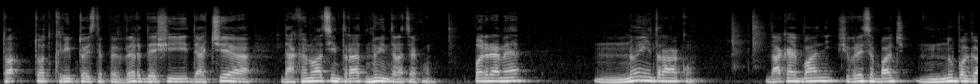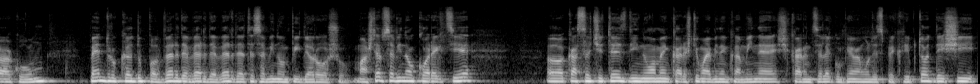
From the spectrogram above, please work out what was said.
to- tot cripto este pe verde și de aceea, dacă nu ați intrat, nu intrați acum. Părerea mea, nu intra acum. Dacă ai bani și vrei să bagi, nu băga acum, pentru că după verde, verde, verde trebuie să vină un pic de roșu. Mă aștept să vină o corecție uh, ca să citesc din oameni care știu mai bine ca mine și care înțeleg un pic mai mult despre cripto, deși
